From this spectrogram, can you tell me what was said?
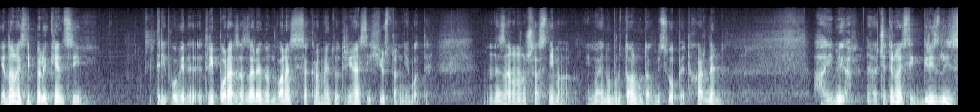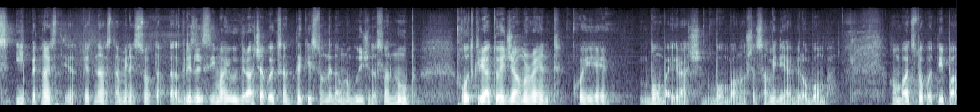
11. Pelicansi, tri, pobjede, tri poraza za redom, 12. Sacramento, 13. Houston jebote. Ne znam ono šta s njima, ima jednu brutalnu utakmicu opet, Harden, a jebi ga, 14. Grizzlies i 15. 15. Minnesota. Grizzlies imaju igrača kojeg sam tek isto nedavno, budući da sam noob, otkrija, to je Ja Morant, koji je bomba igrač, bomba, ono što sam vidio je bilo bomba. On baci toliko tipa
